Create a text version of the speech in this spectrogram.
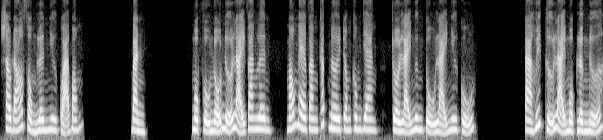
sau đó phồng lên như quả bóng. Bành! Một vụ nổ nữa lại vang lên, máu me văng khắp nơi trong không gian, rồi lại ngưng tụ lại như cũ. Tà huyết thử lại một lần nữa,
